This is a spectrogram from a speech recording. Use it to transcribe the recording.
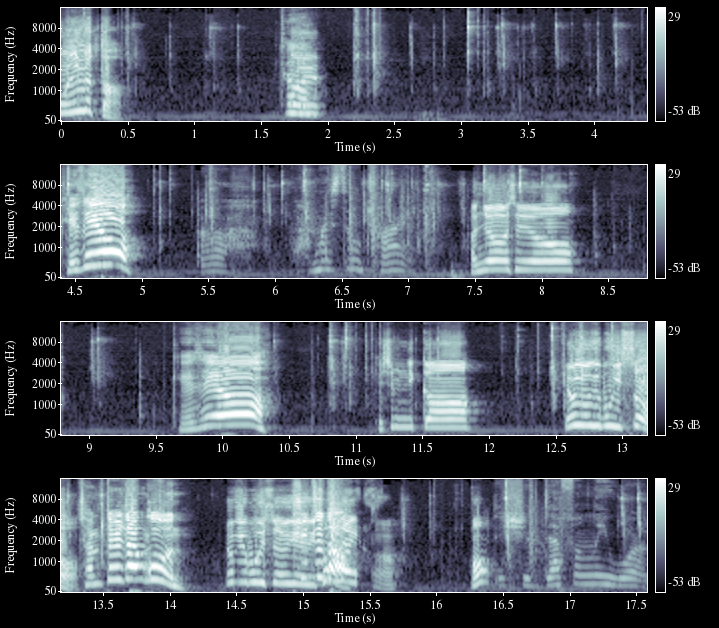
어 열렸다. 헐. 계세요? Ugh, why am I still trying? 안녕하세요 계세요? 계십니까? 여기 여기 뭐 있어 잠들 장군 여기 뭐 있어 여기 여기 퓨즈다. 성냥이야. 어? This should definitely work.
